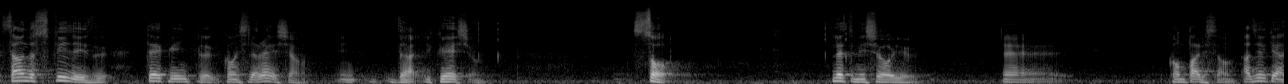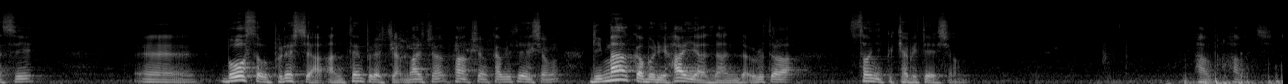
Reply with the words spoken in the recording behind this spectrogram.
sound speed is take into consideration in the equation. So let me show you uh, comparison. As you can see, uh, both of pressure and temperature multifunction cavitation remarkably higher than the ultrasonic cavitation. How, how much?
